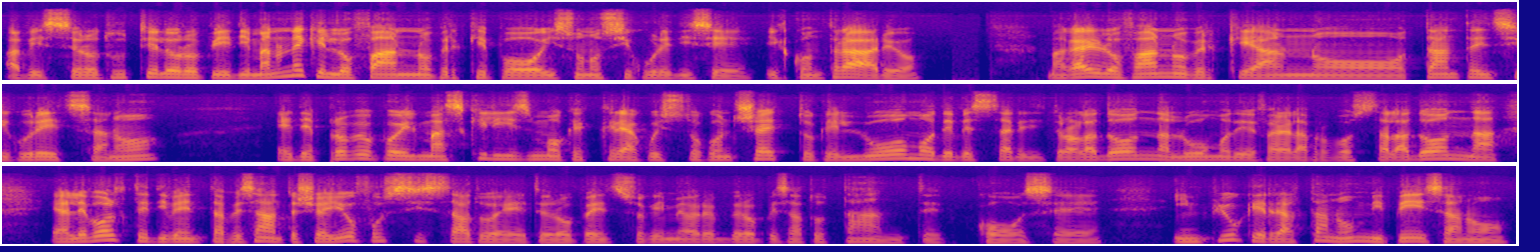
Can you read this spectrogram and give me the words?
avessero tutti i loro piedi, ma non è che lo fanno perché poi sono sicure di sé, il contrario, magari lo fanno perché hanno tanta insicurezza, no? Ed è proprio poi il maschilismo che crea questo concetto che l'uomo deve stare dietro alla donna, l'uomo deve fare la proposta alla donna e alle volte diventa pesante. Cioè, io fossi stato etero, penso che mi avrebbero pesato tante cose in più che in realtà non mi pesano,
